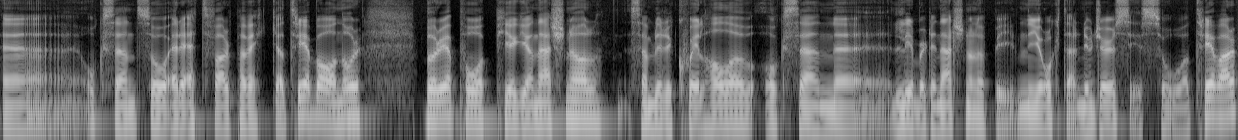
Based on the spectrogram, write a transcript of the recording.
Eh, och sen så är det ett varv per vecka, tre banor. Börja på PGA National, sen blir det Quail Hollow och sen eh, Liberty National uppe i New York där, New Jersey. Så tre varv.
